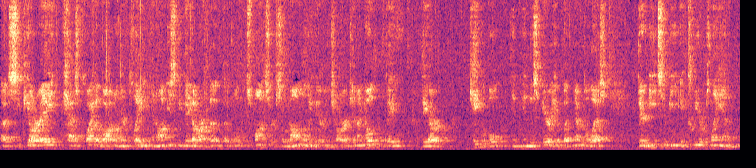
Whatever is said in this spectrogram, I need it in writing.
Uh, CPRA has quite a lot on their plate, and obviously they are the, the local sponsor, so nominally they're in charge. And I know they, they are capable in, in this area, but nevertheless, there needs to be a clear plan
